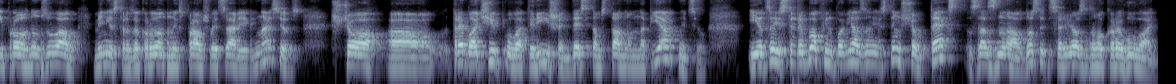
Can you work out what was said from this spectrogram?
І прогнозував міністр закордонних справ Швейцарії Ігнасіус, що е, треба очікувати рішень десь там станом на п'ятницю. І оцей стрибок він пов'язаний з тим, що текст зазнав досить серйозного коригування,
